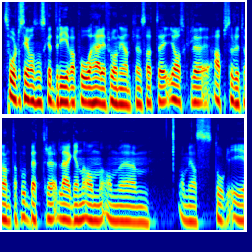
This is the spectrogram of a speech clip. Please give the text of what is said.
Svårt att se vad som ska driva på härifrån egentligen så att eh, jag skulle absolut vänta på bättre lägen om, om, eh, om jag stod i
